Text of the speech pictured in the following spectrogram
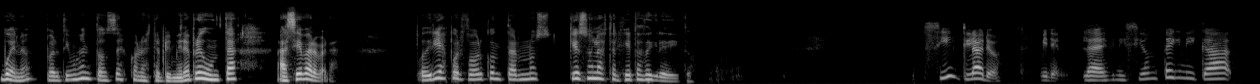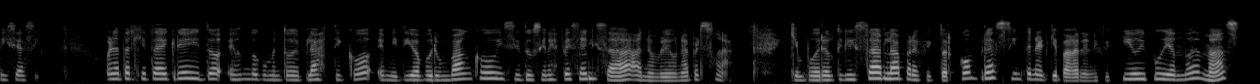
Bueno, partimos entonces con nuestra primera pregunta hacia Bárbara. ¿Podrías, por favor, contarnos qué son las tarjetas de crédito? Sí, claro. Miren, la definición técnica dice así. Una tarjeta de crédito es un documento de plástico emitido por un banco o institución especializada a nombre de una persona, quien podrá utilizarla para efectuar compras sin tener que pagar en efectivo y pudiendo además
